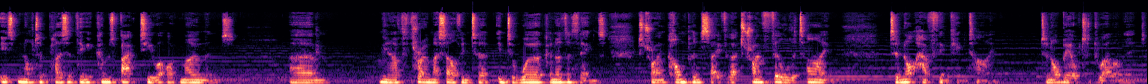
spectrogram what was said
it's not a pleasant thing. It comes back to you at odd moments. Um, you know, I've thrown myself into into work and other things to try and compensate for that, to try and fill the time, to not have thinking time, to not be able to dwell on it.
